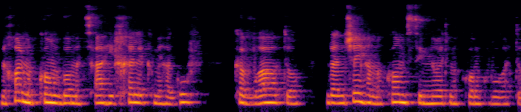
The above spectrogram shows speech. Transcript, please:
בכל מקום בו מצאה היא חלק מהגוף, קברה אותו, ואנשי המקום סימנו את מקום קבורתו.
